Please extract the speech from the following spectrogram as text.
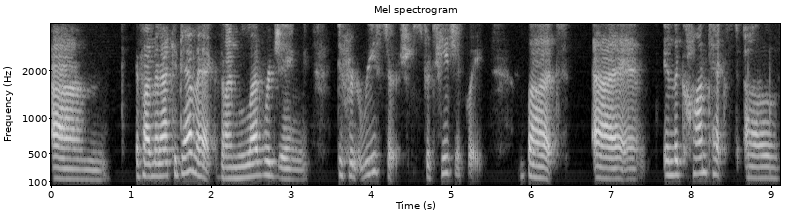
Um, if I'm an academic, then I'm leveraging different research strategically. But uh, in the context of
